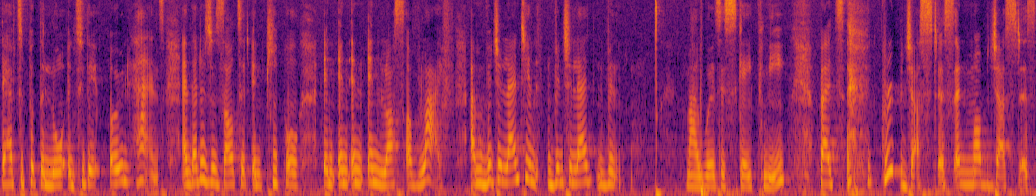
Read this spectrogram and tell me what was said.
they have to put the law into their own hands. And that has resulted in people in, in, in, in loss of life. Um, vigilante, vigilante, my words escape me, but group justice and mob justice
